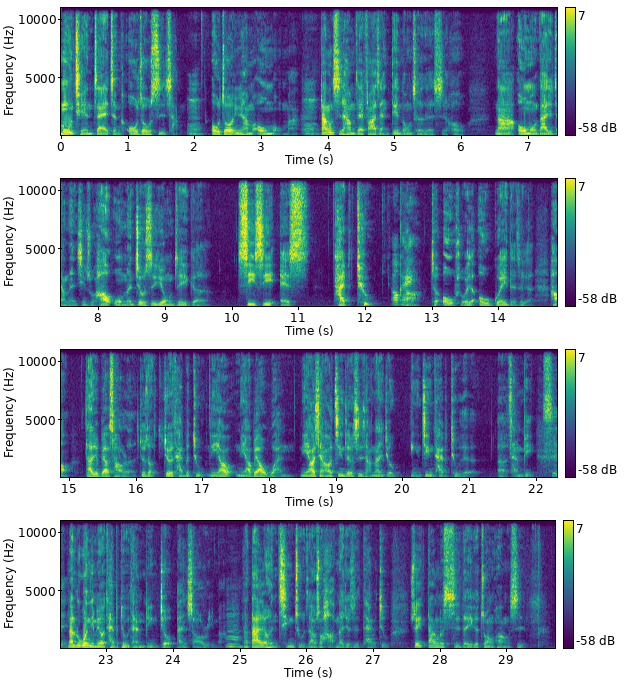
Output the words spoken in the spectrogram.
目前在整个欧洲市场，嗯，欧洲因为他们欧盟嘛，嗯，当时他们在发展电动车的时候，那欧盟大家就讲得很清楚，好，我们就是用这个 CCS Type Two，OK，啊，这欧所谓的欧规的这个，好，大家就不要吵了，就说就是 Type Two，你要你要不要玩？你要想要进这个市场，那你就引进 Type Two 的呃产品，是，那如果你没有 Type Two 产品，就 I'm sorry 嘛，嗯，那大家就很清楚知道说好，那就是 Type Two，所以当时的一个状况是。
